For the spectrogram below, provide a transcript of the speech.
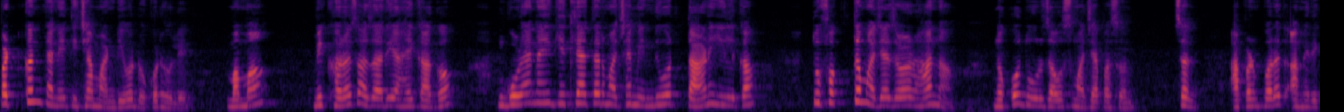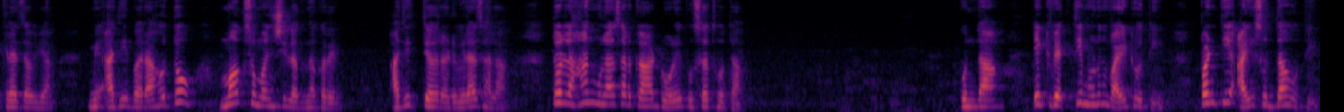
पटकन त्याने तिच्या मांडीवर डोकं ठेवले. मम्मा मी खरंच आजारी आहे का गं? गोळ्या नाही घेतल्या तर माझ्या मेंदूवर ताण येईल का? तू फक्त माझ्याजवळ राहा ना. नको दूर जाऊस माझ्यापासून. चल आपण परत अमेरिकेला जाऊया. मी आधी बरा होतो मग सुमनशी लग्न करेन. आदित्य रडवेला झाला. तो लहान मुलासारखा डोळे पुसत होता. कुंदा एक व्यक्ती म्हणून वाईट होती पण ती आईसुद्धा होती.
